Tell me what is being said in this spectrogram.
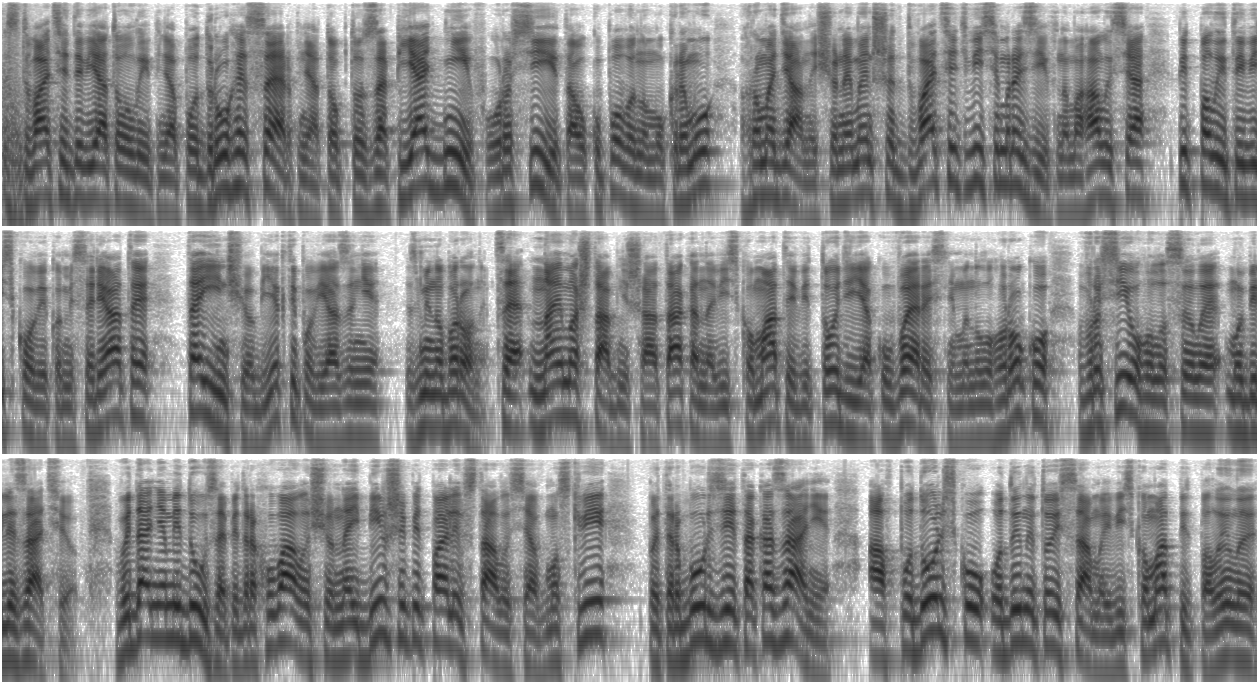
З 29 липня по 2 серпня, тобто за 5 днів у Росії та окупованому Криму, громадяни щонайменше 28 разів намагалися підпалити військові комісаріати та інші об'єкти пов'язані з Міноборони. Це наймасштабніша атака на військомати відтоді, як у вересні минулого року в Росії оголосили мобілізацію. Видання Мідуза підрахувало, що найбільше підпалів сталося в Москві. Петербурзі та Казані. А в Подольську один і той самий військомат підпалили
